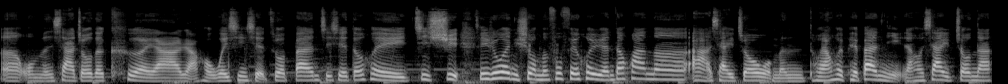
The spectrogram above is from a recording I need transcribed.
呃，我们下周的课呀，然后微信写作班这些都会继续。所以如果你是我们付费会员的话呢，啊，下一周我们同样会陪伴 你。然后下一周呢，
